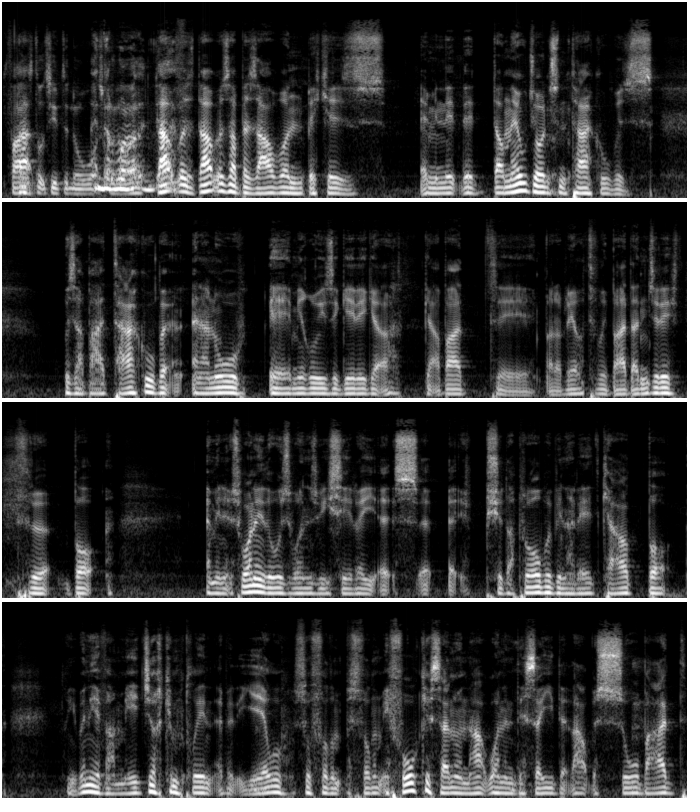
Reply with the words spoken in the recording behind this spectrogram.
fans That- don't seem to know what's going on. That was that was a bizarre one because I mean the, the Darnell Johnson tackle was was a bad tackle, but and I know uh, Milo Zagiri got a got a bad uh, or a relatively bad injury through it, but I mean it's one of those ones we say right, it's it, it should have probably been a red card, but when you have a major complaint about the yellow, so for them for them to focus in on that one and decide that that was so bad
